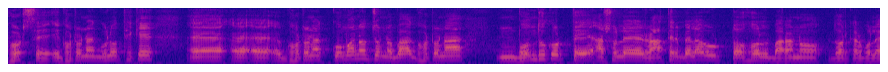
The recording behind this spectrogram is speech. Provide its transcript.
ঘটছে। এই ঘটনাগুলো থেকে ঘটনা কমানোর জন্য বা ঘটনা বন্ধ করতে আসলে রাতের বেলাও টহল বাড়ানো দরকার বলে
